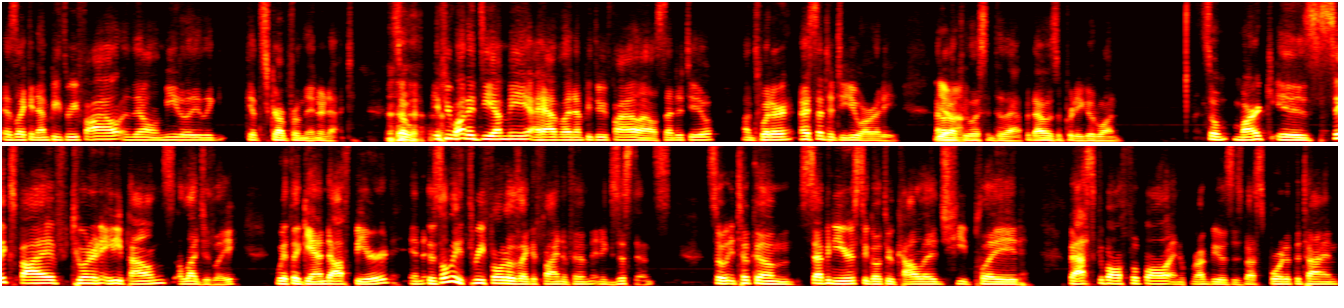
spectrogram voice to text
as like an MP3 file and then I'll immediately get scrubbed from the internet. So if you want to DM me, I have an MP3 file and I'll send it to you on Twitter. I sent it to you already. I don't know if you listened to that, but that was a pretty good one. So Mark is 6'5, 280 pounds, allegedly with a Gandalf beard. And there's only three photos I could find of him in existence. So it took him seven years to go through college. He played basketball, football, and rugby was his best sport at the time.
